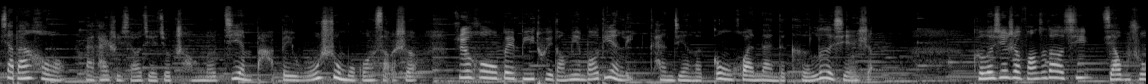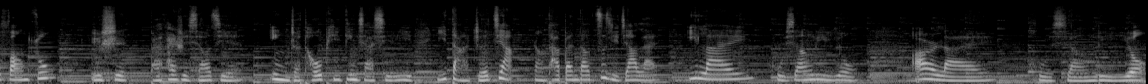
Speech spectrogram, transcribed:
下班后，白开水小姐就成了箭靶，被无数目光扫射，最后被逼退到面包店里，看见了共患难的可乐先生。可乐先生房子到期，交不出房租，于是白开水小姐硬着头皮定下协议，以打折价让他搬到自己家来，一来互相利用。二来互相利用。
